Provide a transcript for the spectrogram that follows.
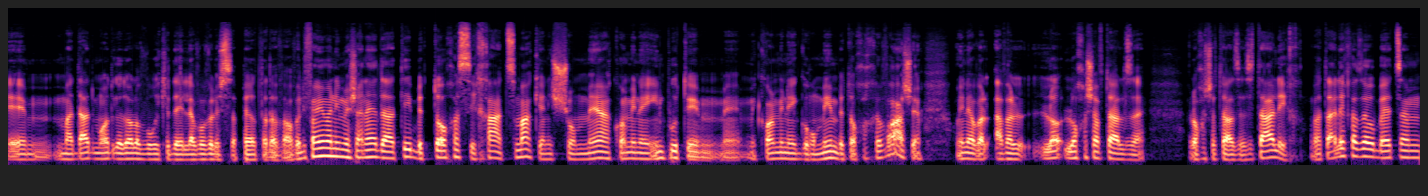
אמ, מדד מאוד גדול עבורי כדי לבוא ולספר את הדבר ולפעמים אני משנה את דעתי בתוך השיחה עצמה כי אני שומע כל מיני אינפוטים מכל מיני גורמים בתוך החברה שאומרים לי אבל אבל לא לא חשבת על זה לא חשבת על זה זה תהליך והתהליך הזה הוא בעצם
